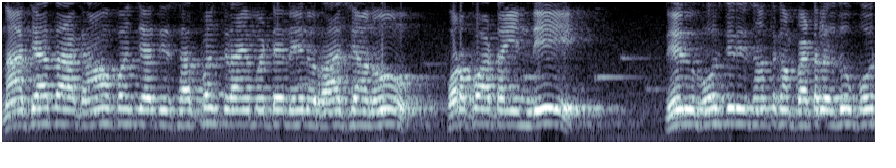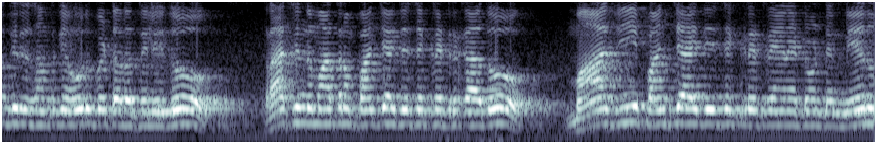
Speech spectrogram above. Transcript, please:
నా చేత ఆ గ్రామ పంచాయతీ సర్పంచ్ రాయమంటే నేను రాశాను. పొరపాటైంది నేను ఫోర్జరీ సంతకం పెట్టలేదు. ఫోర్జరీ సంతకం ఎవరు పెట్టారో తెలియదు రాసింది మాత్రం పంచాయతీ సెక్రటరీ కాదు. మాజీ పంచాయతీ సెక్రటరీ అయినటువంటి నేను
